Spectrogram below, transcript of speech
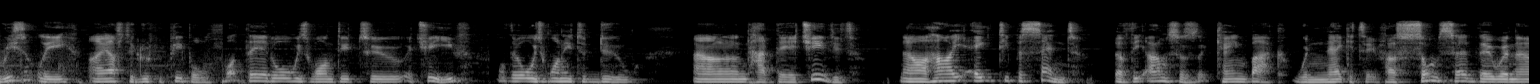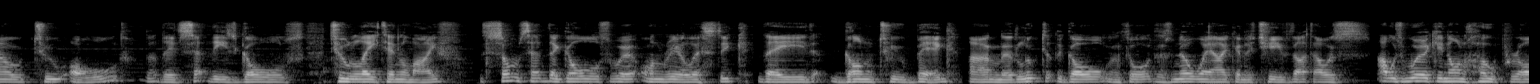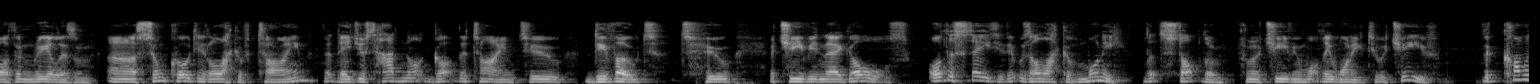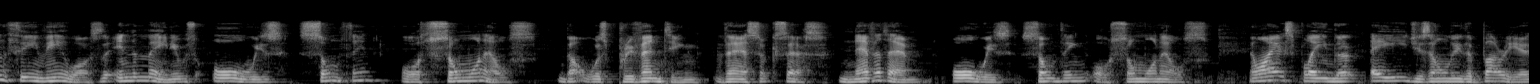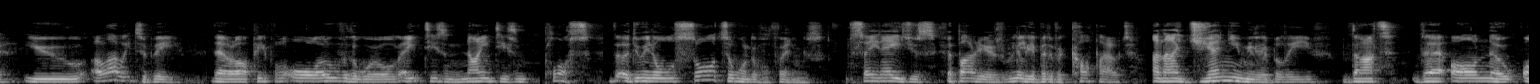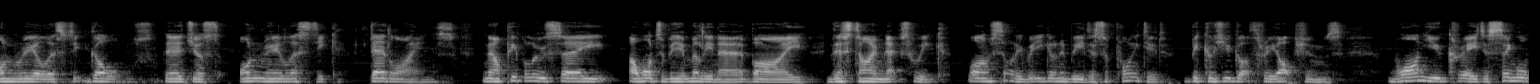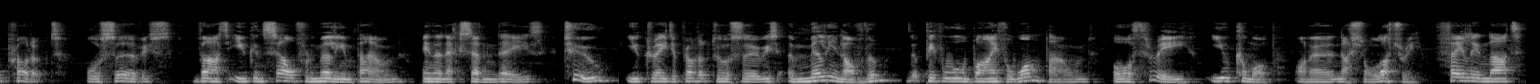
Recently, I asked a group of people what they had always wanted to achieve, what they always wanted to do, and had they achieved it. Now, a high 80% of the answers that came back were negative, as some said they were now too old, that they'd set these goals too late in life, some said their goals were unrealistic. They'd gone too big and they'd looked at the goal and thought, "There's no way I can achieve that." I was I was working on hope rather than realism. Uh, some quoted a lack of time that they just had not got the time to devote to achieving their goals. Others stated it was a lack of money that stopped them from achieving what they wanted to achieve. The common theme here was that in the main it was always something or someone else that was preventing their success. Never them, always something or someone else. Now, I explained that age is only the barrier you allow it to be. There are people all over the world, 80s and 90s and plus, that are doing all sorts of wonderful things. Saying age is a barrier is really a bit of a cop out. And I genuinely believe that there are no unrealistic goals. They're just unrealistic deadlines. Now, people who say, I want to be a millionaire by this time next week, well, I'm sorry, but you're going to be disappointed because you've got three options. One, you create a single product or service that you can sell for a million pound in the next seven days. Two, you create a product or service, a million of them, that people will buy for one pound. Or three, you come up on a national lottery. Failing that,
